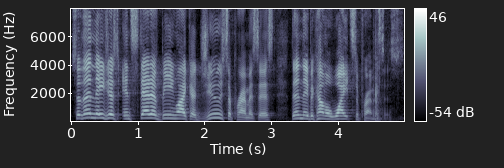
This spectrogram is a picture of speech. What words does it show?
So then they just, instead of being like a Jew supremacist, then they become a white supremacist.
